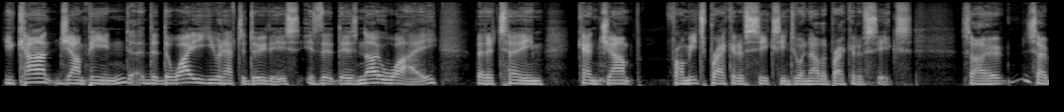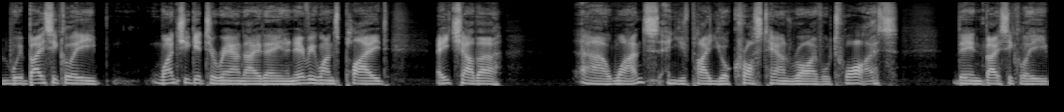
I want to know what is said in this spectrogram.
You can't jump in. The, the way you would have to do this is that there's no way that a team can jump from its bracket of six into another bracket of six. So so we're basically once you get to round eighteen and everyone's played each other uh, once and you've played your crosstown rival twice, then basically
